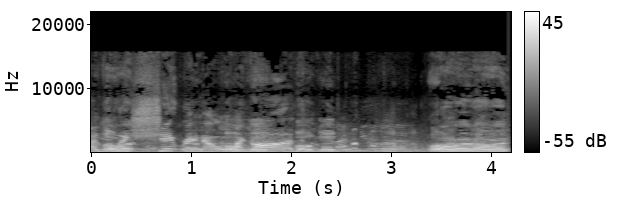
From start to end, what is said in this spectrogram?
I look All like shit right now. Oh my god. Okay. All right, all right.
